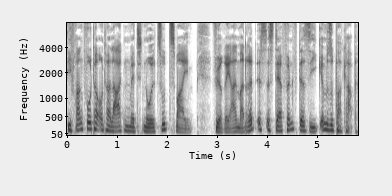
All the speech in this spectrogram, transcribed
Die Frankfurter unterlagen mit 0 zu 2. Für Real Madrid ist es der fünfte Sieg im Supercup.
